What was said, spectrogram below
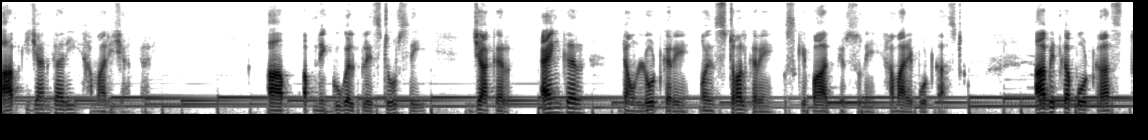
आपकी जानकारी, हमारी जानकारी। आप अपने गूगल प्ले स्टोर से जाकर एंकर डाउनलोड करें और इंस्टॉल करें, उसके बाद फिर सुने हमारे पॉडकास्ट को। आबिद का पॉडकास्ट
